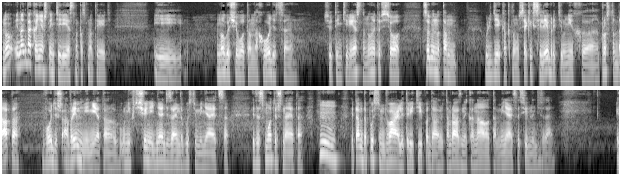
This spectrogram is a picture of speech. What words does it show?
Ну, иногда, конечно, интересно посмотреть. И много чего там находится. Все это интересно. Но это все Особенно там у людей, как там у всяких селебрити, у них э, просто дата вводишь, а времени нет, а у них в течение дня дизайн, допустим, меняется. И ты смотришь на это, хм, и там, допустим, два или три типа даже, там разные каналы, там меняется сильно дизайн. И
